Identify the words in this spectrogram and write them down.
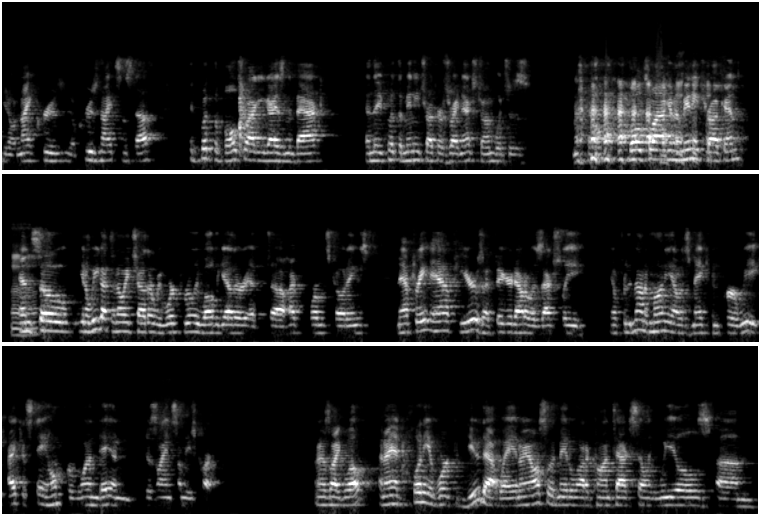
you know, night cruise, you know, cruise nights and stuff. They'd put the Volkswagen guys in the back, and they put the mini truckers right next to them, which is you know, Volkswagen and mini trucking. Uh-huh. And so, you know, we got to know each other. We worked really well together at uh, High Performance Coatings. And after eight and a half years, I figured out it was actually, you know, for the amount of money I was making per week, I could stay home for one day and design somebody's car. And I was like, well, and I had plenty of work to do that way. And I also had made a lot of contacts selling wheels, um,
